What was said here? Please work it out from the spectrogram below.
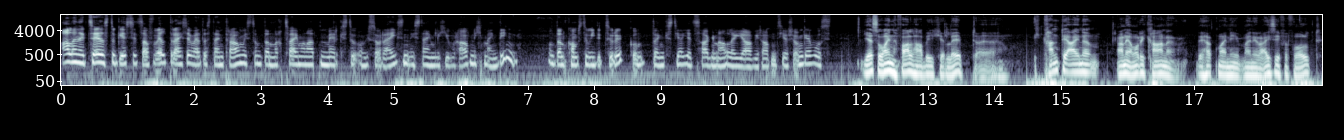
allen erzählst, du gehst jetzt auf Weltreise, weil das dein Traum ist und dann nach zwei Monaten merkst du, oh, so Reisen ist eigentlich überhaupt nicht mein Ding. Und dann kommst du wieder zurück und denkst, ja, jetzt sagen alle, ja, wir haben es ja schon gewusst. Ja, so einen Fall habe ich erlebt. Äh, Ich kannte einen, einen Amerikaner, der hat meine, meine Reise verfolgt.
